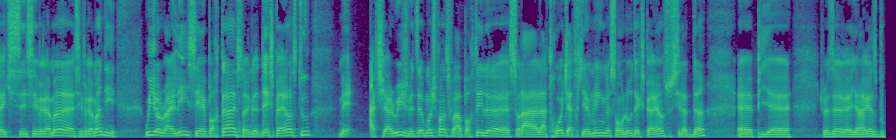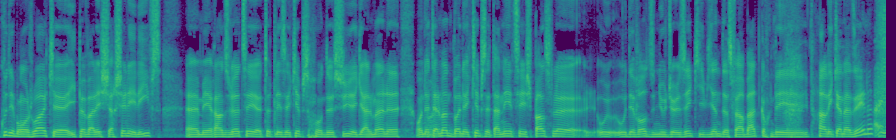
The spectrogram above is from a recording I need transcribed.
Fait que c'est vraiment, c'est vraiment des. Oui, O'Reilly, c'est important, c'est un gars d'expérience, tout. Mais Achiari, je veux dire, moi, je pense qu'il va apporter là, sur la, la 3 4e ligne là, son lot d'expérience aussi là-dedans. Euh, Puis, euh, je veux dire, il en reste beaucoup des bons joueurs qu'ils peuvent aller chercher, les Leafs. Euh, mais rendu là, tu sais, toutes les équipes sont dessus également. Là. On a tellement de bonnes équipes cette année. Tu sais, je pense là, aux, aux Devils du New Jersey qui viennent de se faire battre contre les, par les Canadiens. Hey,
